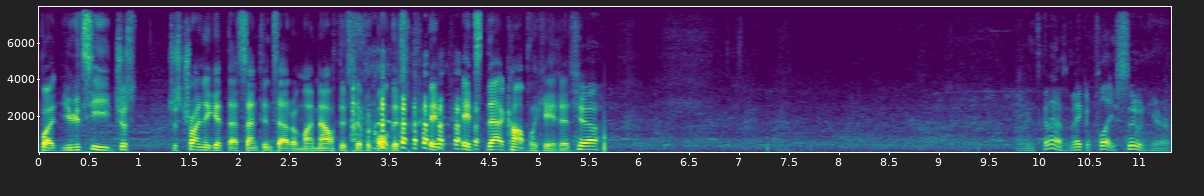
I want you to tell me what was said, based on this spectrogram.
But you can see just just trying to get that sentence out of my mouth is difficult. it's it, it's that complicated. Yeah. I mean, he's going to have to make a play soon here.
